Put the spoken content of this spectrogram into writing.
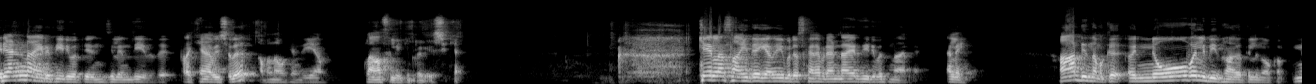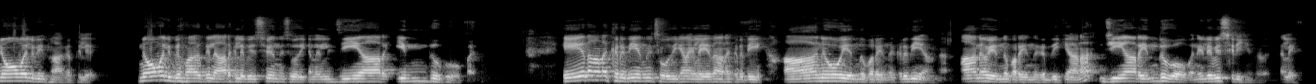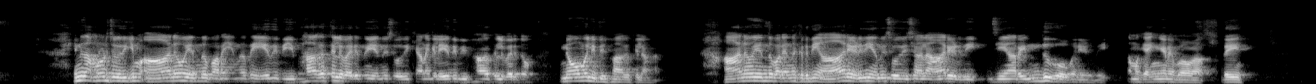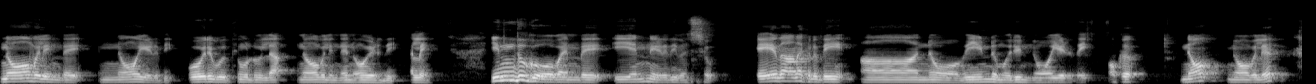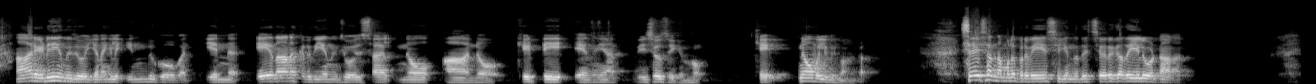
രണ്ടായിരത്തി ഇരുപത്തി അഞ്ചിൽ എന്ത് ചെയ്തത്? പ്രഖ്യാപിച്ചത്. അപ്പൊ നമുക്ക് എന്ത് ചെയ്യാം? ക്ലാസ്സിലേക്ക് പ്രവേശിക്കാം. കേരള സാഹിത്യ അക്കാദമി പുരസ്കാരം രണ്ടായിരത്തി ഇരുപത്തിനാലിൽ അല്ലെ? ആദ്യം നമുക്ക് നോവൽ വിഭാഗത്തിൽ നോക്കാം. നോവൽ വിഭാഗത്തിൽ നോവൽ വിഭാഗത്തിൽ ആർക്ക് ലഭിച്ചു എന്ന് ചോദിക്കണമെങ്കിൽ ജി ആർ ഇന്ദുഗോപൻ. ഏതാണ് കൃതി എന്ന് ചോദിക്കുകയാണെങ്കിൽ ഏതാണ് കൃതി? ആനോ എന്ന് പറയുന്ന കൃതിയാണ്. ആനോ എന്ന് പറയുന്ന കൃതിക്കാണ് ജി ആർ ഇന്ദുഗോപന് ലഭിച്ചിരിക്കുന്നത് അല്ലെ? ഇനി നമ്മളോട് ചോദിക്കും ആനോ എന്ന് പറയുന്നത് ഏത് വിഭാഗത്തിൽ വരുന്നു എന്ന് ചോദിക്കുകയാണെങ്കിൽ ഏത് വിഭാഗത്തിൽ വരുന്നു? നോവൽ വിഭാഗത്തിലാണ്. ആനോ എന്ന് പറയുന്ന കൃതി ആരെഴുതി എന്ന് ചോദിച്ചാൽ ആരെഴുതി? ജി ആർ ഇന്ദുഗോപൻ എഴുതി. നമുക്ക് എങ്ങനെ പോകാം? ദേ നോവലിന്റെ നോ എഴുതി. ഒരു ബുദ്ധിമുട്ടുമില്ല നോവലിന്റെ നോ എഴുതി അല്ലെ? ഇന്ദുഗോപന്റെ എൻ എഴുതി വെച്ചു. ഏതാണ് കൃതി? ആ നോ വീണ്ടും ഒരു നോ എഴുതി. Okay no novel. ആരെഴുതി എന്ന് ചോദിക്കണമെങ്കിൽ ഇന്ദുഗോപൻ എന്ന് ഏതാണ് കൃതി എന്ന് ചോദിച്ചാൽ നോ ആ നോ കിട്ടി എന്ന് ഞാൻ വിശ്വസിക്കുന്നു. കെ. നോവൽ വിഭാഗം. ശേഷം നമ്മൾ പ്രവേശിക്കുന്നത് ചെറുകഥയിലോട്ടാണ്.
